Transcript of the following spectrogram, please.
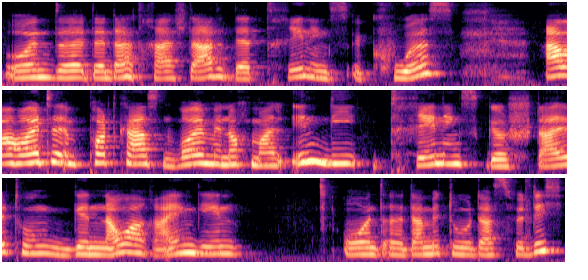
Und äh, denn da startet der Trainingskurs. Aber heute im Podcast wollen wir nochmal in die Trainingsgestaltung genauer reingehen. Und äh, damit du das für dich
